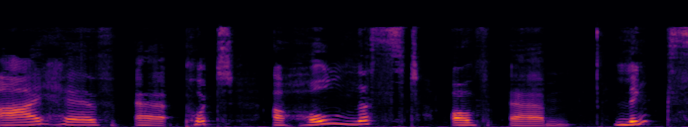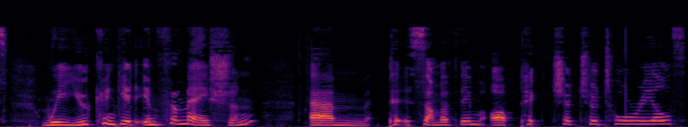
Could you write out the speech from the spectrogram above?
I have uh, put a whole list of um, links where you can get information um, some of them are picture tutorials,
